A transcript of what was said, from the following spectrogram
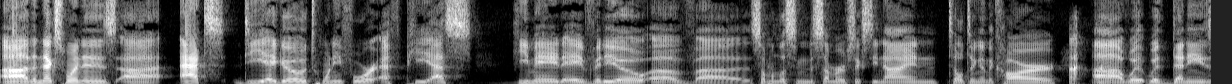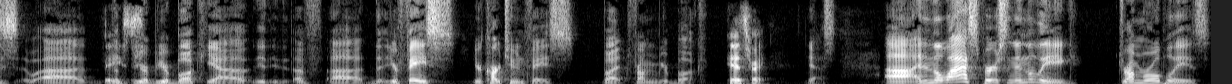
Uh, the next one is uh, at Diego24FPS. He made a video of uh, someone listening to Summer of '69, tilting in the car uh, with with Denny's uh, the- your your book, yeah, of- of uh, the, your face, your cartoon face, but from your book. Yeah, that's right. Yes. Uh, and then the last person in the league, drum roll please,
